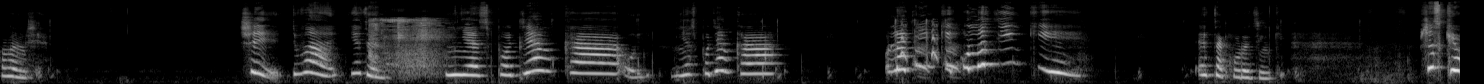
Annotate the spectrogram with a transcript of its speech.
Chowam się. Trzy, dwa, jeden. Niespodzianka! Oj, niespodzianka! Urodzinki, urodzinki! E, tak, urodzinki. Wszystkiego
